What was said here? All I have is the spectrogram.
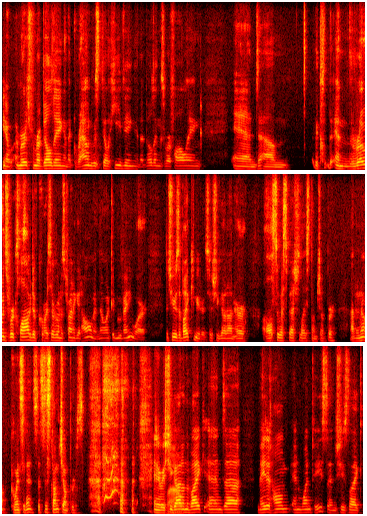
you know, emerged from her building and the ground was still heaving and the buildings were falling, and um, the and the roads were clogged. Of course, everyone was trying to get home and no one could move anywhere. But she was a bike commuter, so she got on her also a Specialized Stumpjumper. I don't know, coincidence. It's the Stumpjumpers. anyway, she wow. got on the bike and uh, made it home in one piece, and she's like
